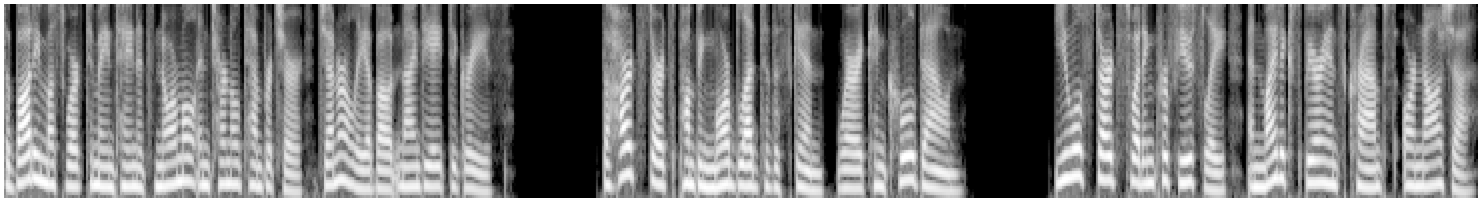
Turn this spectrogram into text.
the body must work to maintain its normal internal temperature, generally about 98 degrees. The heart starts pumping more blood to the skin, where it can cool down. You will start sweating profusely and might experience cramps or nausea.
